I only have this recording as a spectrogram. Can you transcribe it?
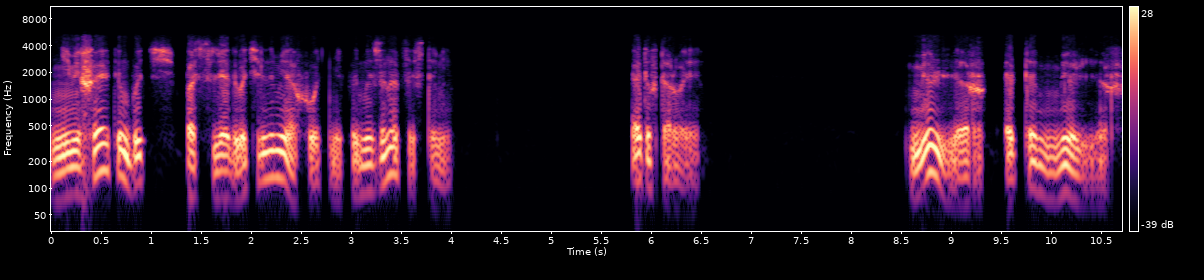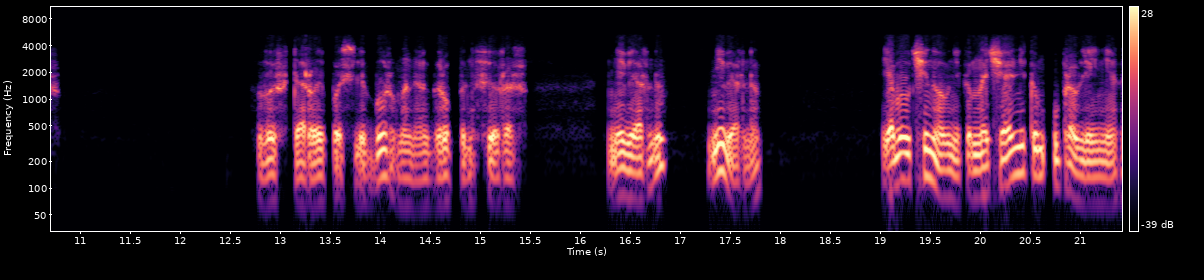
не мешает им быть последовательными охотниками за нацистами. Это второе. Мюллер — это Мюллер. Вы второй после Бормана, группенфюрер. Неверно, неверно. Я был чиновником, начальником управления.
